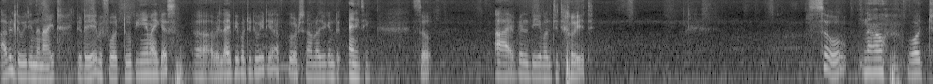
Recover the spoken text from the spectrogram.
I will do it in the night today before 2 p.m. I guess. Uh, will I be able to do it? Yeah, of course, Ramraj. You can do anything. So I will be able to do it so now what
